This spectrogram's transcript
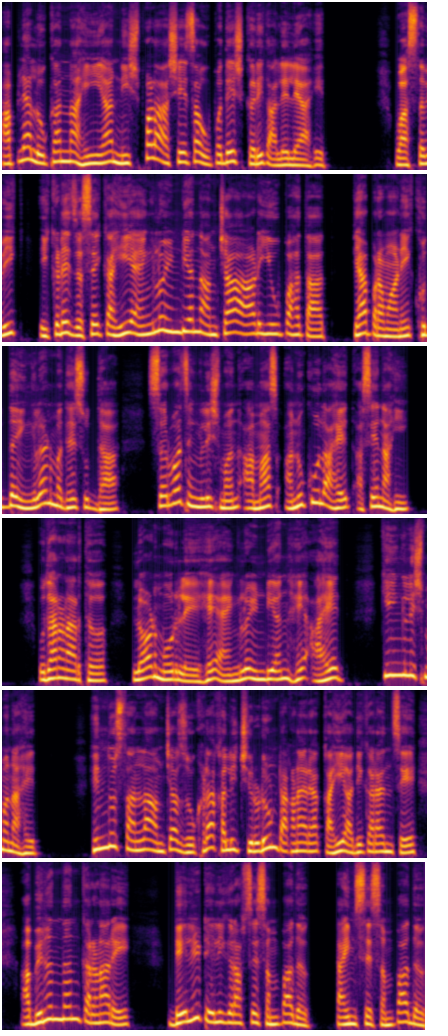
आपल्या लोकांनाही या निष्फळ आशेचा उपदेश करीत आलेले आहेत. वास्तविक इकडे जसे काही अँग्लो इंडियन आमच्या आड येऊ पाहतात त्याप्रमाणे खुद्द इंग्लंडमध्ये सुद्धा सर्वच इंग्लिशमन आम्हास अनुकूल आहेत असे नाही. उदाहरणार्थ लॉर्ड मोर्ले हे अँग्लो इंडियन हे आहेत की इंग्लिशमन आहेत? हिंदुस्थानला आमच्या जोखडाखाली चिरडून टाकणाऱ्या काही अधिकाऱ्यांचे अभिनंदन करणारे डेली टेलिग्राफचे संपादक टाइम्सचे संपादक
